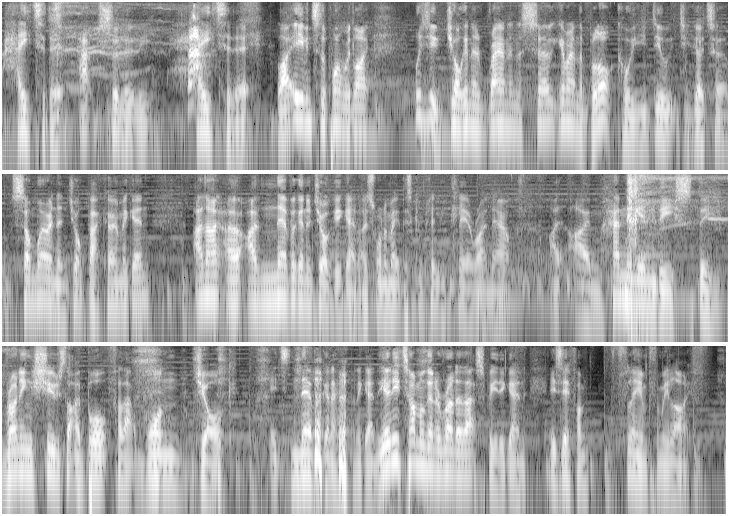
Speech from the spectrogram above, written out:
Hated it, absolutely hated it. Like even to the point where like what do you do? Jogging around in the circle, around the block, or you do, do you go to somewhere and then jog back home again? And I, I, am never going to jog again. I just want to make this completely clear right now. I, am handing in the the running shoes that I bought for that one jog. It's never going to happen again. The only time I'm going to run at that speed again is if I'm fleeing for my life.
